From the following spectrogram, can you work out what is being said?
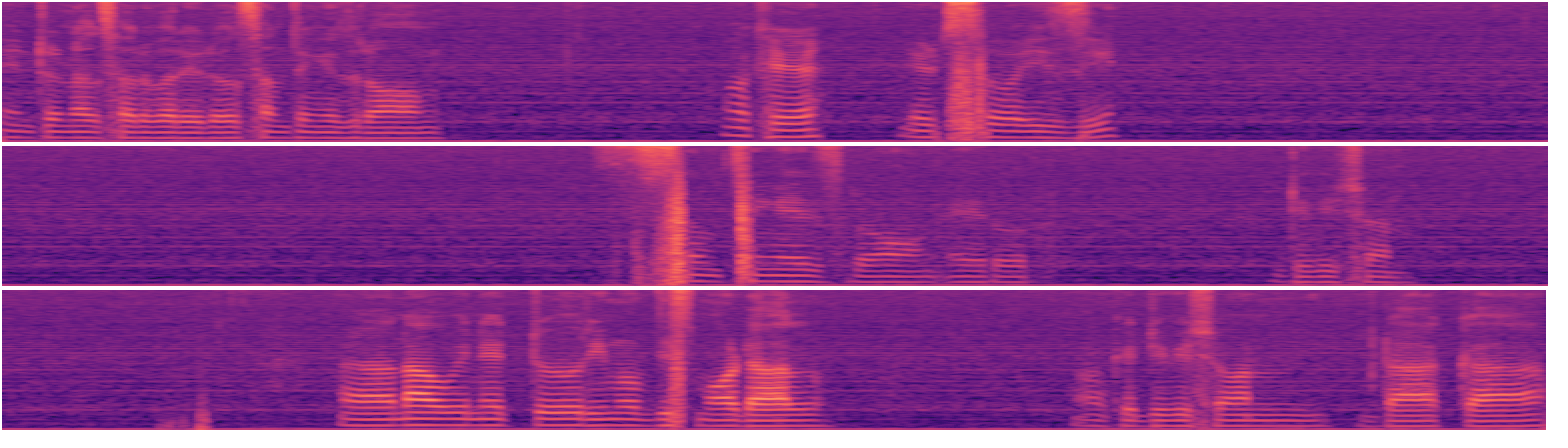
internal server error something is wrong. Okay it's so easy. Something is wrong error. Division uh, now we need to remove this model okay division Dhaka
